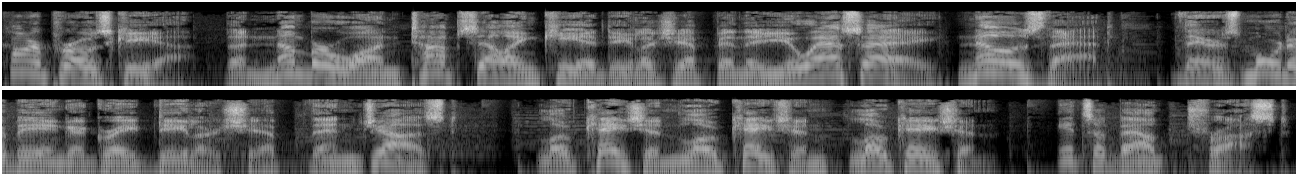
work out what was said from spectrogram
CarPros Kia, the number one top selling Kia dealership in the USA, knows that. There's more to being a great dealership than just location, location, location. It's about trust.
